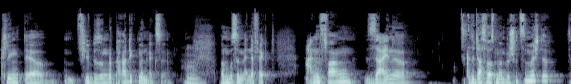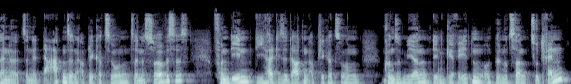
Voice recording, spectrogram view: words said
klingt, der viel besungene Paradigmenwechsel. Hm. Man muss im Endeffekt anfangen, seine, also das, was man beschützen möchte, seine, seine Daten, seine Applikationen, seine Services, von denen, die halt diese Datenapplikationen konsumieren, den Geräten und Benutzern zu trennen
